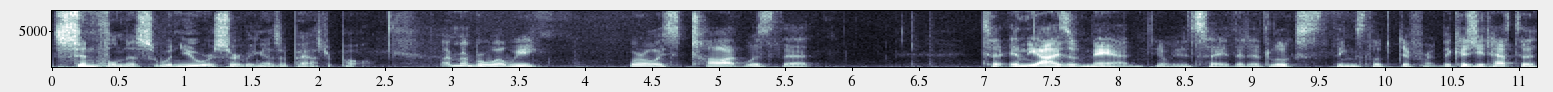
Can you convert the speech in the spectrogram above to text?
sinfulness when you were serving as a pastor, Paul? I remember what we were always taught was that to, in the eyes of man, you know, we would say that it looks things look different because you'd have to,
